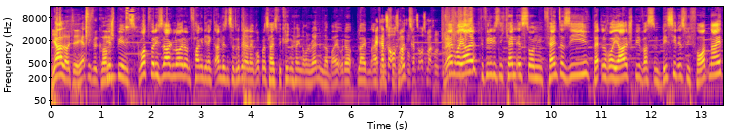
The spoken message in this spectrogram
Ja, Leute, herzlich willkommen. Wir spielen Squad, würde ich sagen, Leute, und fangen direkt an. Wir sind zu dritt in einer Gruppe, das heißt, wir kriegen wahrscheinlich noch einen Random dabei oder bleiben einfach Ja, kannst du ausmachen, dritt. kannst du ausmachen. Realm Royale, für viele, die es nicht kennen, ist so ein Fantasy Battle Royale Spiel, was ein bisschen ist wie Fortnite.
